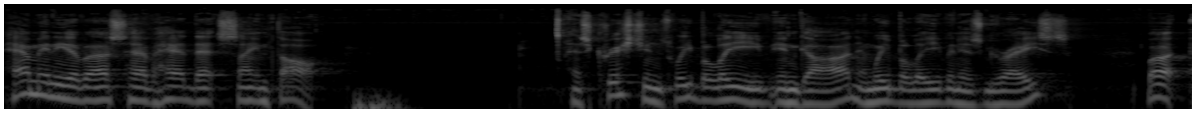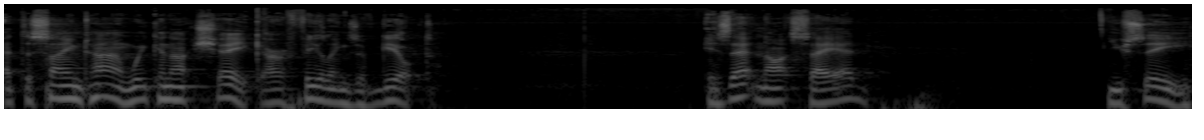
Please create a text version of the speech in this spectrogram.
How many of us have had that same thought? As Christians, we believe in God and we believe in His grace, but at the same time, we cannot shake our feelings of guilt. Is that not sad? You see,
